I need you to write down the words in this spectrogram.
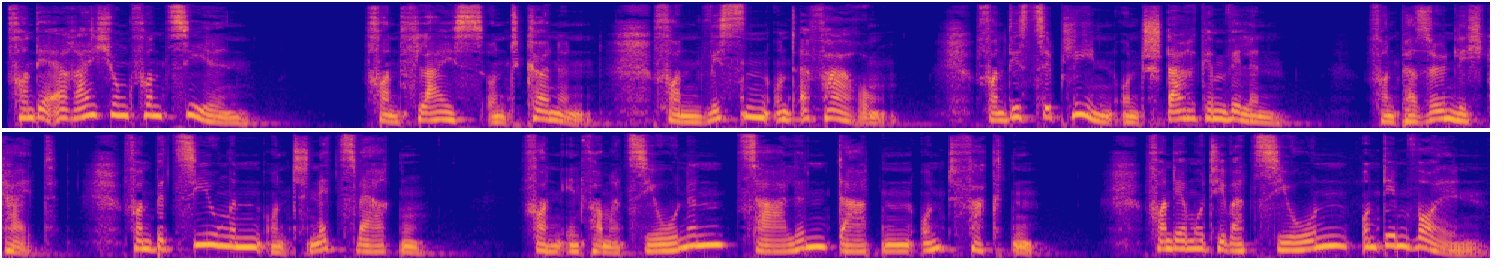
von der Erreichung von Zielen, von Fleiß und Können, von Wissen und Erfahrung, von Disziplin und starkem Willen, von Persönlichkeit, von Beziehungen und Netzwerken, von Informationen, Zahlen, Daten und Fakten, von der Motivation und dem Wollen,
